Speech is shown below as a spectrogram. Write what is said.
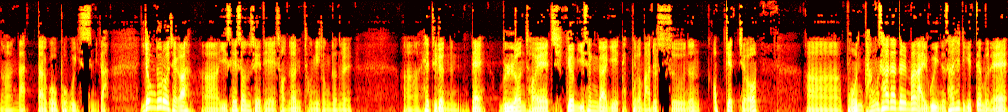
어, 다고 보고 있습니다. 이 정도로 제가 어, 이세 선수에 대해서는 정리정돈을 어, 해드렸는데 물론 저의 지금 이 생각이 100% 맞을 수는 없겠죠. 어, 본 당사자들만 알고 있는 사실이기 때문에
